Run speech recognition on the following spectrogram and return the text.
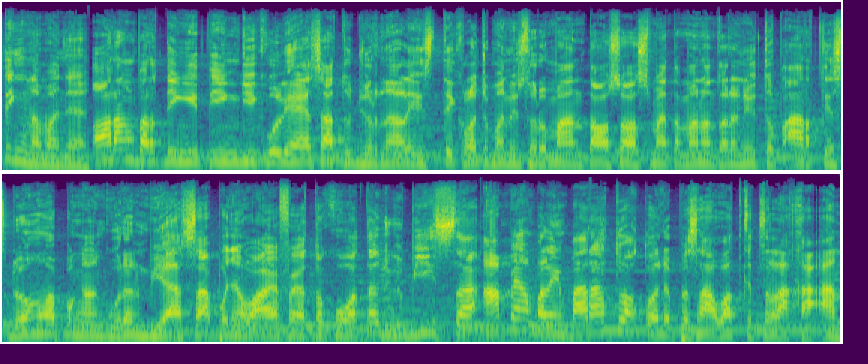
ngerosting namanya. Orang bertinggi-tinggi kuliah S1 jurnalistik lo cuma disuruh mantau sosmed sama nontonin YouTube artis doang mah pengangguran biasa punya wifi atau kuota juga bisa. Apa yang paling parah tuh waktu ada pesawat kecelakaan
